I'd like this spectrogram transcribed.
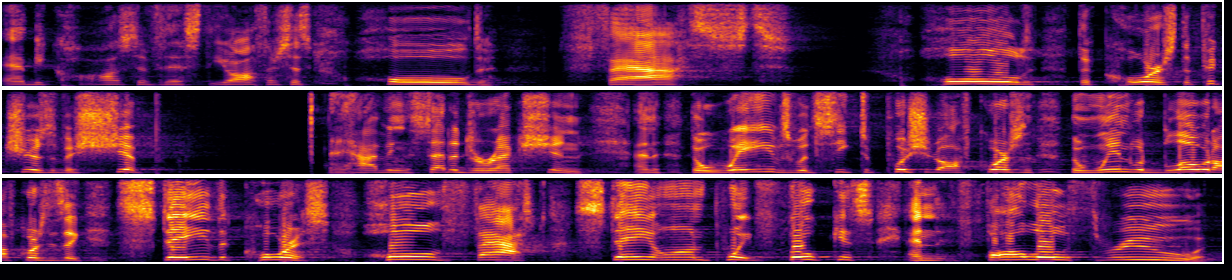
And because of this, the author says, hold fast. Hold the course. The pictures of a ship and having set a direction, and the waves would seek to push it off course, and the wind would blow it off course. It's like, stay the course, hold fast, stay on point, focus, and follow through.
